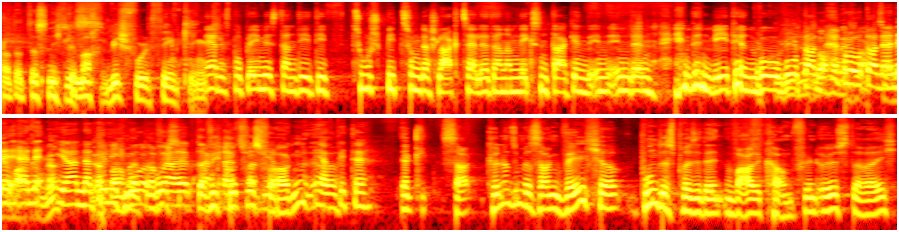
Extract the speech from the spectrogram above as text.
Hat er das nicht das gemacht? Wishful thinking. Ja, das Problem ist dann die, die Zuspitzung der Schlagzeile dann am nächsten Tag in, in, in, den, in den Medien, wo, wo dann, eine, wo dann eine, eine, ne? ja natürlich, ja, wo, darf, wo ich, darf ich kurz was fragen? Ja, bitte. Können Sie mir sagen, welcher Bundespräsidentenwahlkampf in Österreich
